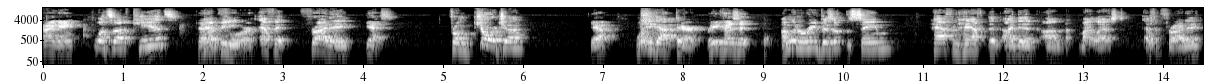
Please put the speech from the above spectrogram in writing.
Hi, gang. What's up, kids? Time Happy for- F it Friday Yes. from Georgia. Yep. What do you got there? Revisit. I'm going to revisit the same half and half that I did on my last F it Friday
